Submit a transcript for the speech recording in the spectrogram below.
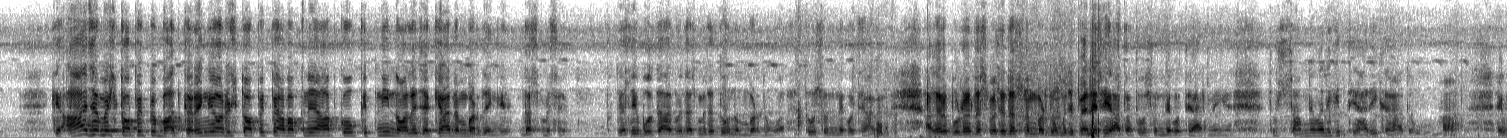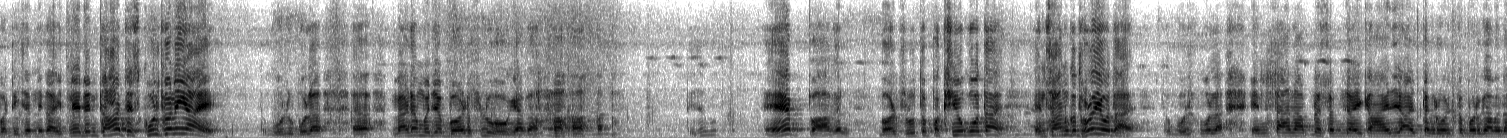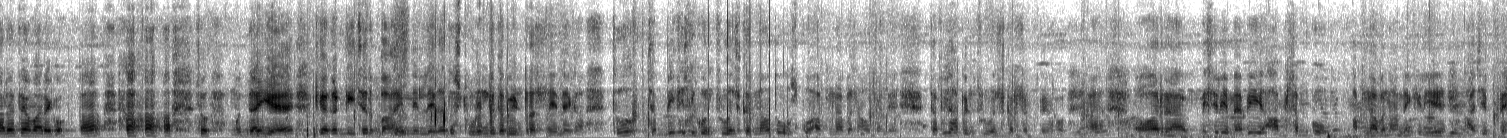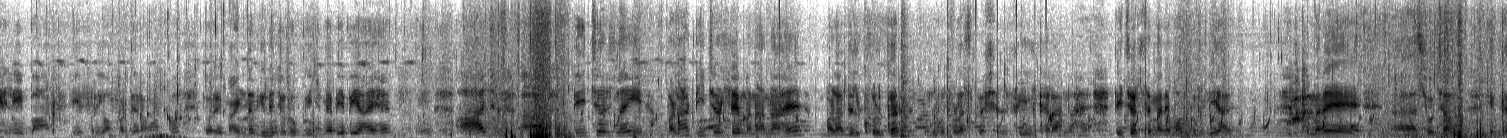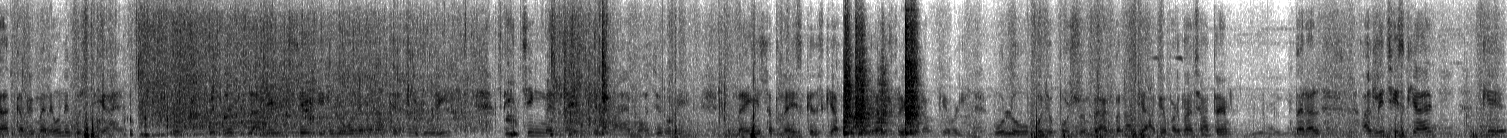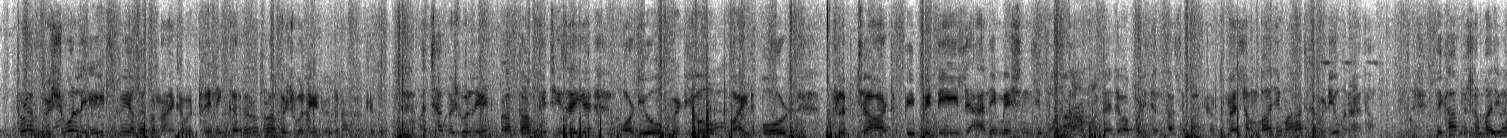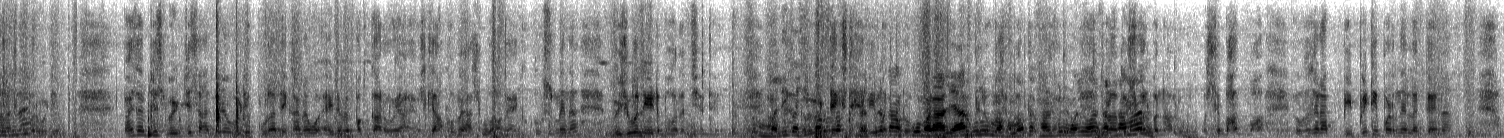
कि आज हम इस टॉपिक पे बात करेंगे और इस टॉपिक पे आप अपने आप को कितनी नॉलेज है, क्या नंबर देंगे? दस में से। जैसे ही बोलता है आदमी दस में से दो नंबर दूँगा तो वो सुनने को तैयार है। अगर बोल रहा है, दस में से दस नंबर दूँ, मुझे पहले से ही आता तो वो सुनने को तैयार नहीं है। तो सामने वाले की तैयारी करा दो। हाँ? एक बार टीचर ने कहा, इतने दिन कहाँ थे? स्कूल क्यों नहीं आए? गोलू बोला मैडम, मुझे बर्ड फ्लू हो गया था. ए, पागल। बर्ड फ्लू तो पक्षियों को होता है, इंसान को थोड़ा ही होता है। तो बोलो बोला इंसान आपने समझा ही कहा है? जी आज तक रोज तो मुर्गा बना रहे थे हमारे को हाँ? तो मुद्दा ये है कि अगर टीचर बाहर नहीं लेगा तो स्टूडेंट भी कभी इंटरेस्ट नहीं लेगा। तो जब भी किसी को इन्फ्लुएंस करना हो तो उसको अपना बनाओ पहले। तभी आप इन्फ्लुएंस कर सकते हो हाँ? और इसीलिए मैं भी आप सबको अपना बनाने के लिए आज ये पहली बार ये फ्री ऑफ़र दे रहा हूँ आपको। तो रिमाइंडर के लिए जो लोग बीच में अभी भी आए हैं हम्म, आज टीचर्स नहीं बड़ा टीचर्स डे मनाना है बड़ा दिल खोलकर उनको थोड़ा स्पेशल फील कराना है। टीचर टीचर से मैंने बहुत कुछ लिया है। तो मैंने आ, सोचा कि क्या कभी मैंने उन्हें कुछ दिया है। तो बिज़नेस प्लानिंग से इन लोगों ने बना के रखी दूरी। टीचिंग में नए स्किल होना है बहुत ज़रूरी। तो मैं ये सब नए स्किल्स के आपको फ्री कर रहा हूँ केवल वो लोगों को जो पर्सनल ब्रांड बना के आगे बढ़ना चाहते हैं। बहरहाल, अगली चीज़ क्या है कि थोड़ा विजुअल एड्स भी अगर बनाए कभी ट्रेनिंग कर रहे हो थोड़ा विजुअल एड भी बना करके दो। अच्छा विजुअल एड बड़ा काम की चीज़ है ये। Audio video white board flip chart PPT animation ये बहुत काम आते हैं जब आप बड़ी जनता से बात करते हैं। मैं संभाजी महाराज का वीडियो बनाया था। देखा आपने संभाजी महाराज का वीडियो भाई साहब जिस जिस आदमी ने वीडियो पूरा देखा ना वो एंड में पक्का रोया है। उसकी आँखों में आँसू आ गए क्योंकि उसमें ना विजुअल एड बहुत अच्छे थे। मलिक टेक्स्ट हैवी मत करो। को यार गुरु हम तो खानपुर वही हो सब सामान। बना लो। उससे बहुत बहुत अगर आप पीपीटी पढ़ने लग गए ना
